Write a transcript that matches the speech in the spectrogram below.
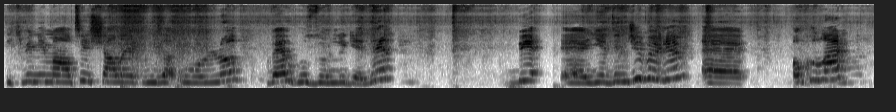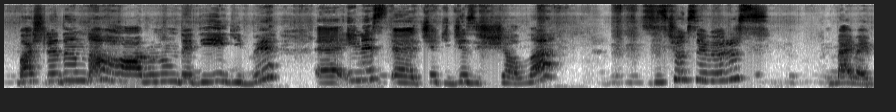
2026 inşallah hepimize uğurlu ve huzurlu gelir. Bir e, 7. bölüm e, okullar başladığında Harun'un dediği gibi e, yine e, çekeceğiz inşallah. Sizi çok seviyoruz. Bay bay.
